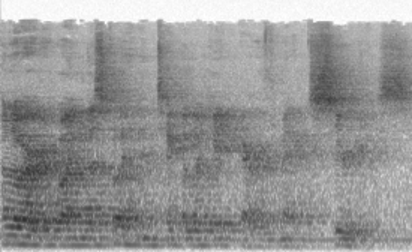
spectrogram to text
Hello everyone, let's go ahead and take a look at arithmetic series.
